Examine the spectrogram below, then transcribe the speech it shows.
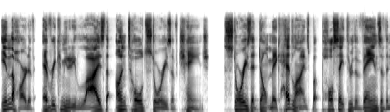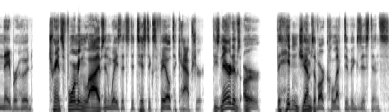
In the heart of every community lies the untold stories of change, stories that don't make headlines but pulsate through the veins of the neighborhood, transforming lives in ways that statistics fail to capture. These narratives are the hidden gems of our collective existence,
